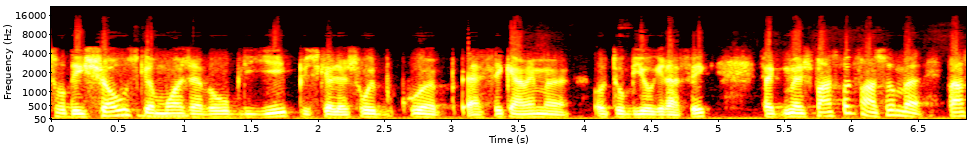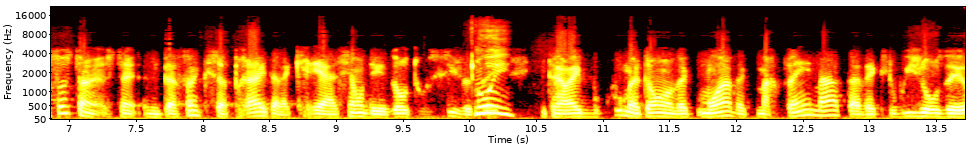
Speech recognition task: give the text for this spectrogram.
sur des choses que moi j'avais oubliées puisque le show est beaucoup assez quand même autobiographique. Fait que, mais je pense pas que François me, François c'est une personne qui se prête à la création des autres aussi. Je oui. il travaille beaucoup, mettons, avec moi, avec Martin, Matt, avec Louis José.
